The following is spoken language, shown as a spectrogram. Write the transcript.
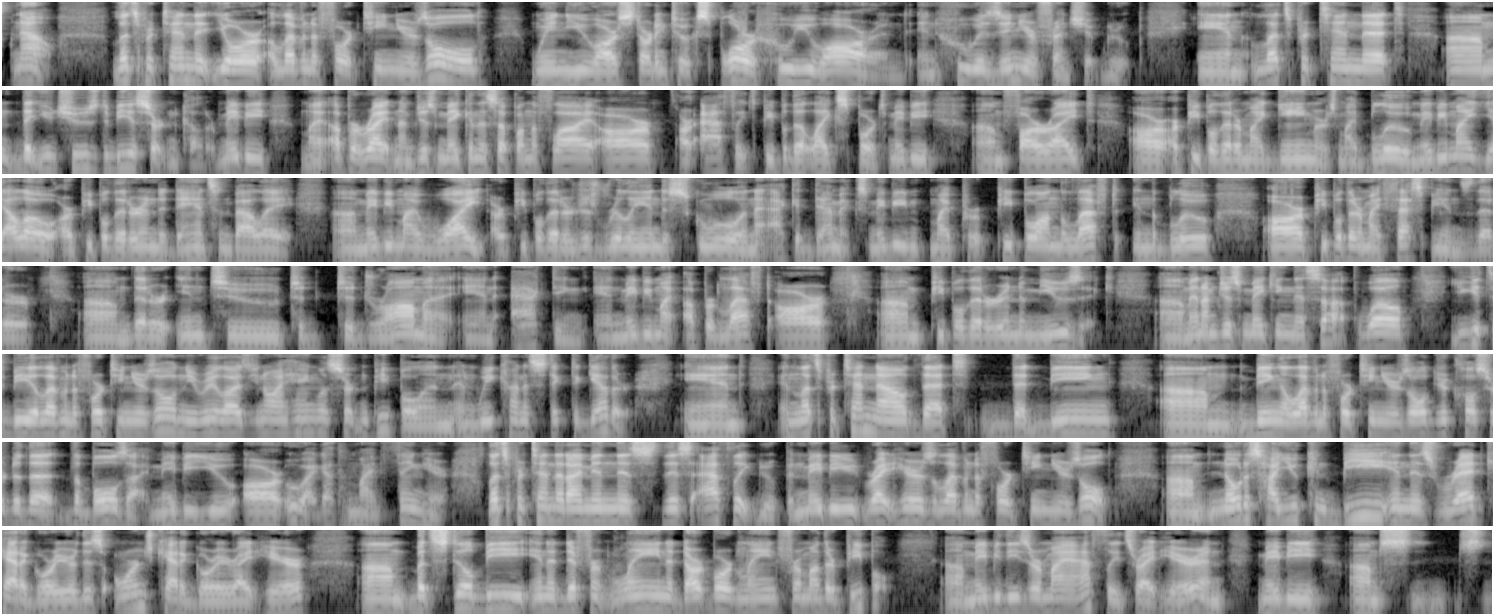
Now, let's pretend that you're 11 to 14 years old when you are starting to explore who you are and, and who is in your friendship group. And let's pretend that um, that you choose to be a certain color. Maybe my upper right, and I'm just making this up on the fly, are are athletes, people that like sports. Maybe um, far right are, are people that are my gamers, my blue. Maybe my yellow are people that are into dance and ballet. Uh, maybe my white are people that are just really into school and academics. Maybe my people on the left in the blue are people that are my thespians that are um, that are into to, to drama and acting. And maybe my upper left are um, people that are into music. Um, and I'm just making this up. Well, you get to be 11 to 14 years old and you realize, you know, I hang with certain people and, and we kind of stick together. And and let's pretend now that that being um, being 11 to 14 years old, you're closer to the the bullseye. Maybe you are. Ooh, I got my thing here. Let's pretend that I'm in this this athlete group, and maybe right here is 11 to 14 years old. Um, notice how you can be in this red category or this orange category right here, um, but still be in a different lane, a dartboard lane from other people. Uh, maybe these are my athletes right here, and maybe um,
